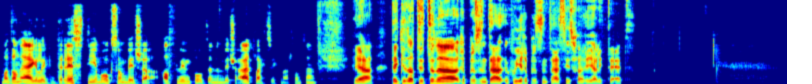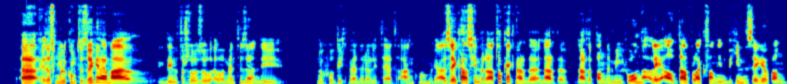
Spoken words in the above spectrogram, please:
Maar dan eigenlijk de rest die hem ook zo'n beetje afwimpelt en een beetje uitlacht, zeg maar. Snap Ja. Denk je dat dit een uh, representa goede representatie is van realiteit? Uh, dat is moeilijk om te zeggen, maar ik denk dat er sowieso elementen zijn die nog wel dicht bij de realiteit aankomen. Ja, zeker als je inderdaad ook kijkt naar de, naar de, naar de pandemie. Gewoon alleen al dat vlak van in het begin zeggen van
